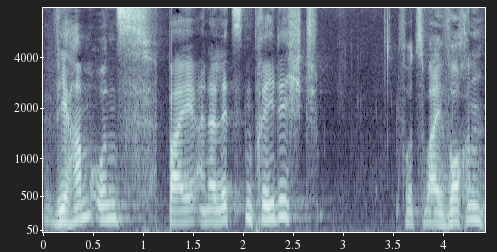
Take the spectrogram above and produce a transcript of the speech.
Wir haben uns bei einer letzten Predigt vor zwei Wochen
